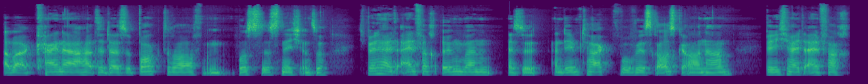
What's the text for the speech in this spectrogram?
Aber keiner hatte da so Bock drauf und wusste es nicht und so ich bin halt einfach irgendwann, also an dem Tag, wo wir es rausgehauen haben, bin ich halt einfach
